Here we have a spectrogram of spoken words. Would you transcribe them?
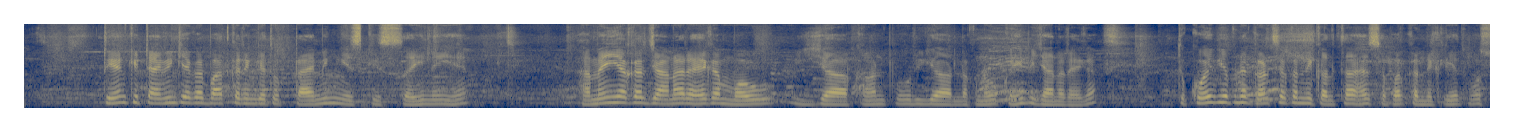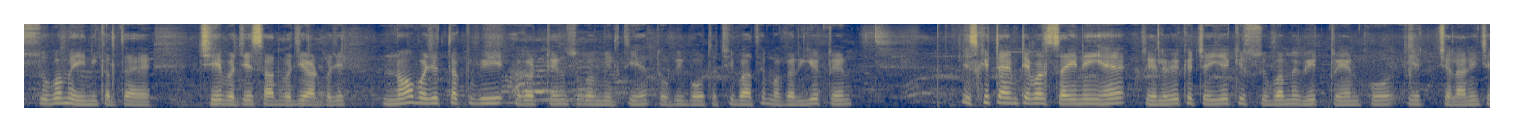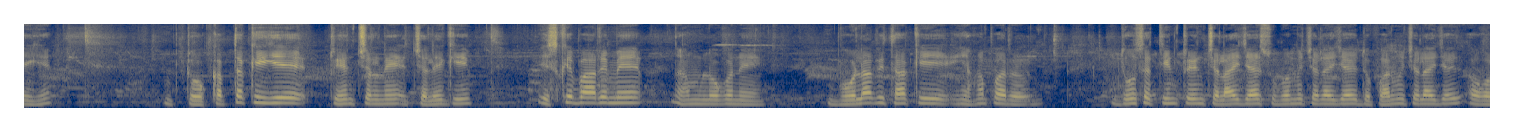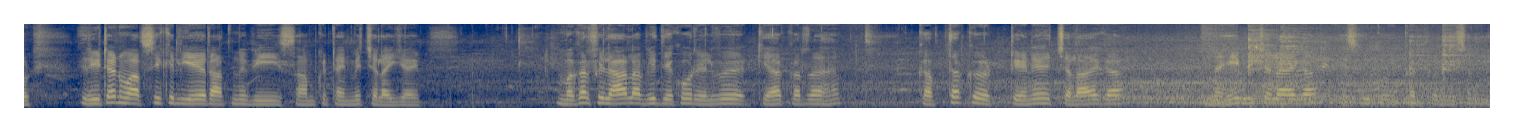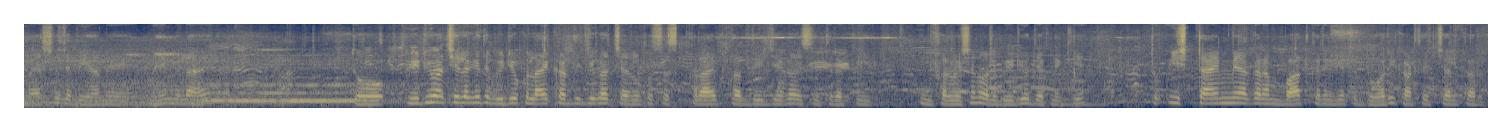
ट्रेन की टाइमिंग की अगर बात करेंगे तो टाइमिंग इसकी सही नहीं है। हमें ही अगर जाना रहेगा मऊ या कानपुर या लखनऊ, कहीं भी जाना रहेगा तो कोई भी अपने घर से अगर निकलता है सफ़र करने के लिए तो वो सुबह में ही निकलता है। छः बजे, सात बजे, आठ बजे, नौ बजे तक भी अगर ट्रेन सुबह मिलती है तो भी बहुत अच्छी बात है। मगर ये ट्रेन, इसकी टाइम टेबल सही नहीं है। रेलवे को चाहिए कि सुबह में भी ट्रेन को एक चलानी चाहिए। तो कब तक ये ट्रेन चलने, चलेगी? इसके बारे में हम लोगों ने बोला भी था कि यहाँ पर दो से तीन ट्रेन चलाई जाए, सुबह में चलाई जाए, दोपहर में चलाई जाए और रिटर्न वापसी के लिए रात में भी शाम के टाइम में चलाई जाए। मगर फ़िलहाल अभी देखो रेलवे क्या कर रहा है। कब तक ट्रेनें चलाएगा, नहीं भी चलाएगा, इसकी कोई कंफर्मेशन मैसेज अभी हमें नहीं मिला है। तो वीडियो अच्छी लगी तो वीडियो को लाइक कर दीजिएगा, चैनल को सब्सक्राइब कर दीजिएगा, इसी तरह की इन्फॉर्मेशन वाली वीडियो देखने के लिए। तो इस टाइम में अगर हम बात करेंगे तो दोहरी घाट से चलकर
